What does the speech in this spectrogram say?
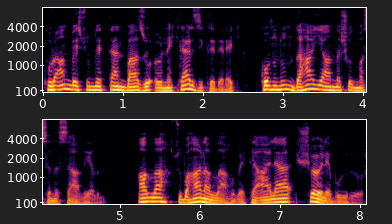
Kur'an ve sünnetten bazı örnekler zikrederek konunun daha iyi anlaşılmasını sağlayalım. Allah subhanallahu ve Teala şöyle buyuruyor.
